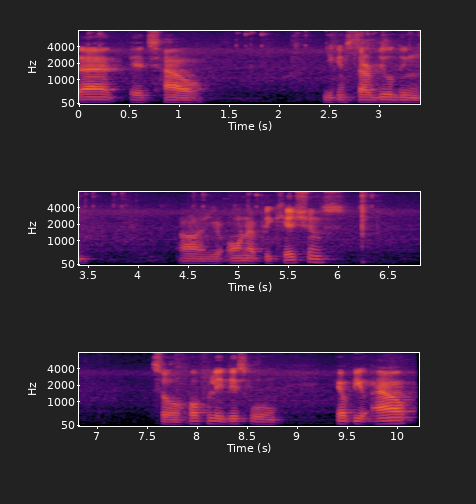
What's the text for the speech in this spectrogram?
that is how you can start building uh, your own applications. So hopefully this will help you out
